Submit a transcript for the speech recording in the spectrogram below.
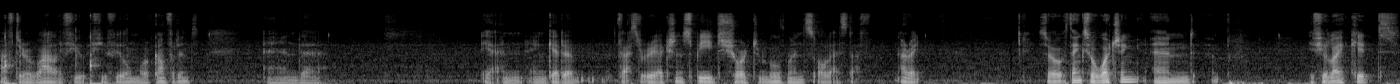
after a while if you if you feel more confident and uh, yeah and, and get a faster reaction speed shorter movements all that stuff. All right so thanks for watching and if you like it,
